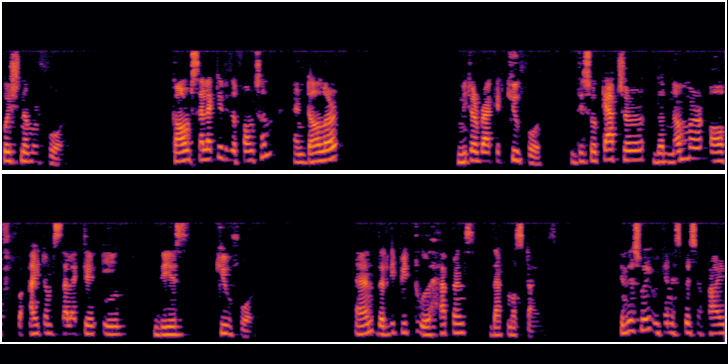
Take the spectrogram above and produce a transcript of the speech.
question number 4 count selected is a function and dollar meter bracket Q4. This will capture the number of items selected in this Q4 and the repeat will happen that much times. In this way, we can specify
